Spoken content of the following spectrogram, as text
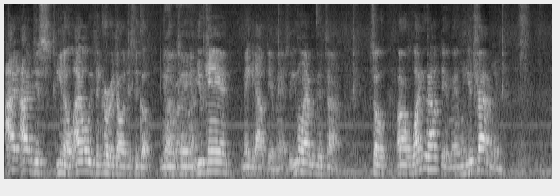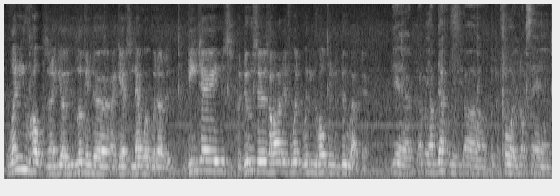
I, I just, you know, I always encourage artists to go. You know Right, what I'm saying? right. If you can, make it out there, man. So you're going to have a good time. So uh, while you're out there, man, when you're traveling, what do you hope? Like, you're you looking to, I guess, network with other DJs, producers, artists? What, what are you hoping to do out there? Yeah, I mean, I'm definitely uh, looking forward, you know what I'm saying,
